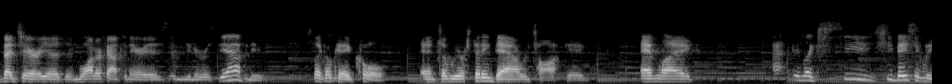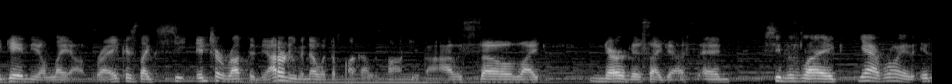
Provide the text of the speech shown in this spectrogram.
bench areas and water fountain areas in University Avenue. It's like, okay, cool. And so we were sitting down, we're talking, and like, I, like she she basically gave me a layup, right? Because like she interrupted me. I don't even know what the fuck I was talking about. I was so like nervous, I guess. And she was like, "Yeah, Roy, it,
